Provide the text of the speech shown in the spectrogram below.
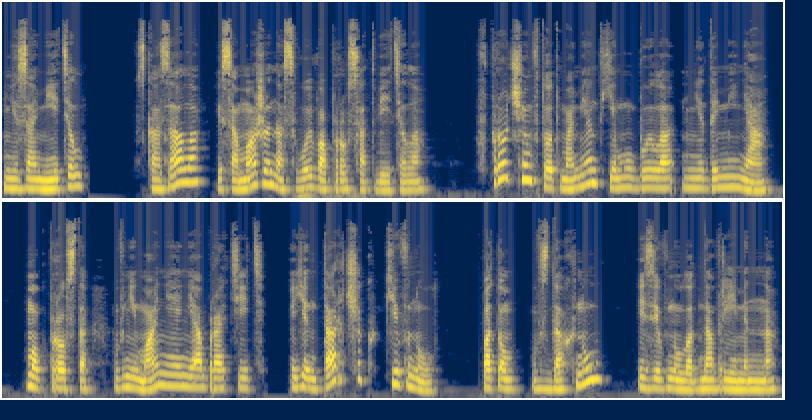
не заметил. Сказала и сама же на свой вопрос ответила. Впрочем, в тот момент ему было не до меня. Мог просто внимания не обратить. Янтарчик кивнул, потом вздохнул и зевнул одновременно.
